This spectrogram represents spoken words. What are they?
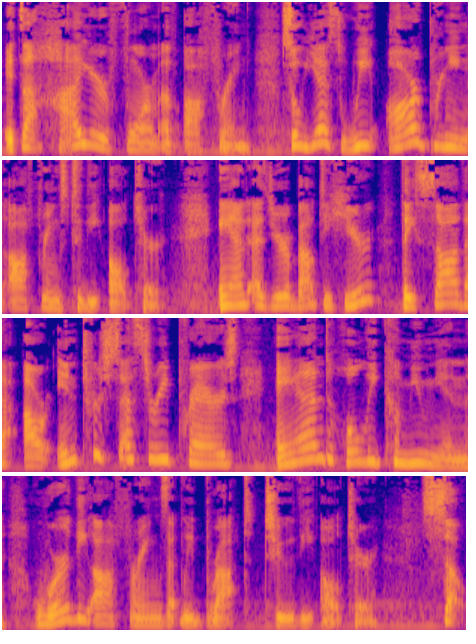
It's a higher form of offering. So yes, we are bringing offerings to the altar. And as you're about to hear, they saw that our intercessory prayers and Holy Communion were the offerings that we brought to the altar. So,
